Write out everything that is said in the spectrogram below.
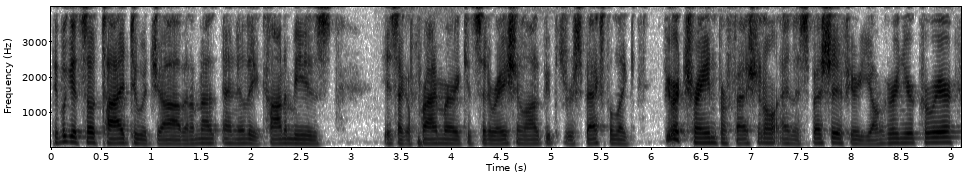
people get so tied to a job, and I'm not. I know the economy is is like a primary consideration in a lot of people's respects, but like if you're a trained professional, and especially if you're younger in your career,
